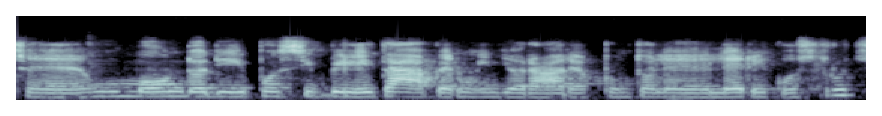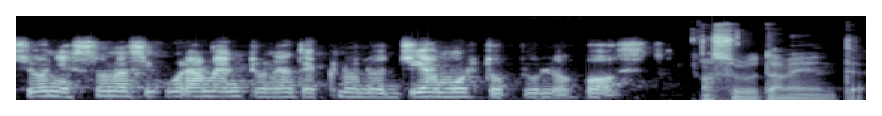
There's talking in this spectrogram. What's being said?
c'è un mondo di possibilità per migliorare appunto le, le, ricostruzioni e sono sicuramente una tecnologia molto più low cost. Assolutamente.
